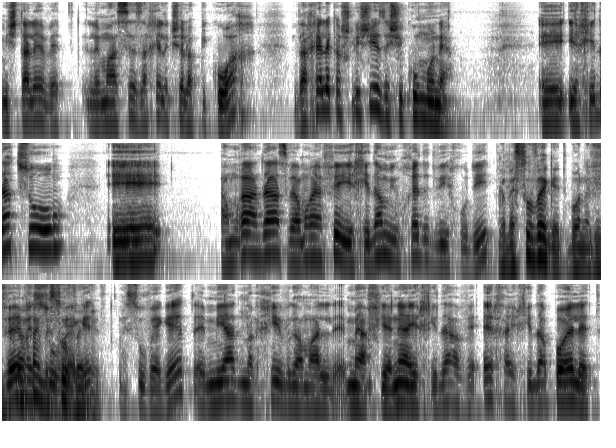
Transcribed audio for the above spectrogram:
משתלבת, למעשה זה החלק של הפיקוח, והחלק השלישי זה שיקום מונע. אה, יחידת צור, אה, אמרה הדס ואמרה יפה, היא יחידה מיוחדת וייחודית. גם מסווגת, בוא נגיד ככה, היא מסווגת. מסווגת, אה, מיד נרחיב גם על מאפייני היחידה ואיך היחידה פועלת,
